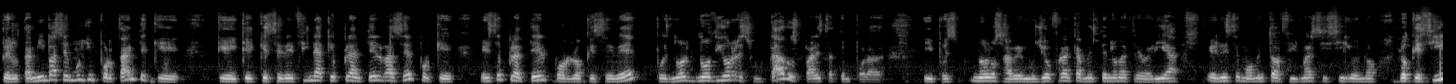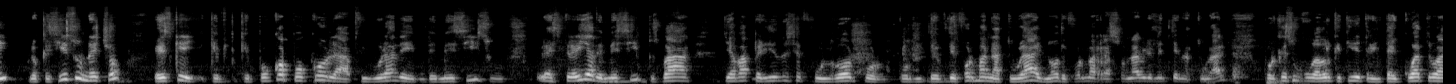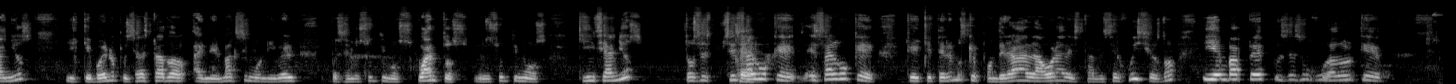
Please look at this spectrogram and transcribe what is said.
pero también va a ser muy importante que, que, que, que, se defina qué plantel va a ser, porque este plantel, por lo que se ve, pues no, no dio resultados para esta temporada y pues no lo sabemos. Yo francamente no me atrevería en este momento a afirmar si sigue o no. Lo que sí, lo que sí es un hecho es que, que poco a poco la figura de, de Messi, su, la estrella de Messi, pues va ya va perdiendo ese fulgor por, por de, de, forma natural, ¿no? De forma razonablemente natural, porque es un jugador que tiene 34 años y que, bueno, pues ha estado en el máximo nivel, pues en los últimos, ¿cuántos? En los últimos 15 años. Entonces, pues es sí. algo, que, es algo que, que, que, tenemos que ponderar a la hora de establecer juicios, ¿no? Y Mbappé, pues es un jugador que,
